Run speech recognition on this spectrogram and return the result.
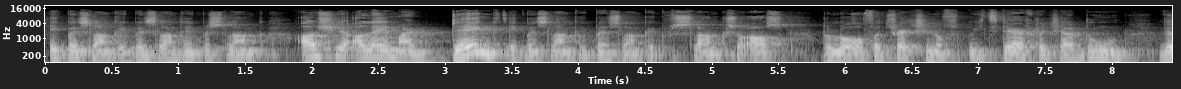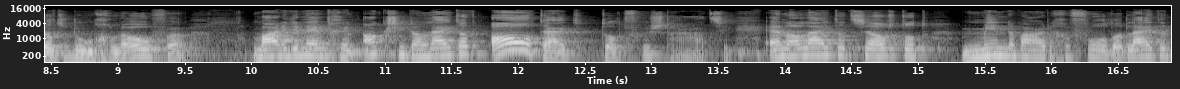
ik ben slank, ik ben slank, ik ben slank. Als je alleen maar denkt: ik ben slank, ik ben slank, ik ben slank, zoals de law of attraction of iets dergelijks jou doen, wilt doen geloven, maar je neemt geen actie, dan leidt dat altijd tot frustratie. En dan leidt dat zelfs tot minderwaardig gevoel. Dat, leidt het,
